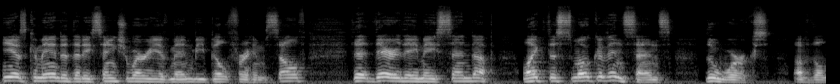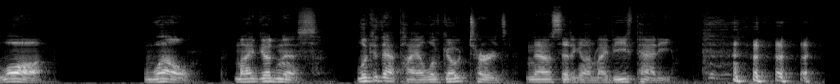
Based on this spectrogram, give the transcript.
He has commanded that a sanctuary of men be built for himself, that there they may send up, like the smoke of incense, the works of the law. Well, my goodness, look at that pile of goat turds now sitting on my beef patty.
